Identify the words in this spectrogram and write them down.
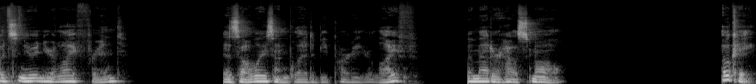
What's new in your life, friend? As always, I'm glad to be part of your life, no matter how small. Okay,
